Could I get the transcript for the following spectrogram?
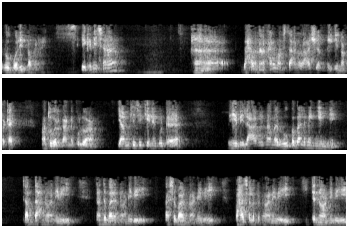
රූප වලින් පමණයි. ඒක නිසා භාවනා කර්මස්ථාන රාශියක් මේකෙන් අපිට මතු කර ගන්න පුළුවන්. යම් කිසි කෙනෙකුට මේ වෙලාවෙම රූප බලමින් ඉන්නේ. සද්ධානව නෙවෙයි, ගන්ධ බලනව නෙවෙයි, රස බලනව නෙවෙයි, පහස ලබනව නෙවෙයි, හිතනව නෙවෙයි,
